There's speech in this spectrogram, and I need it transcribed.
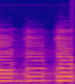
జోహారులివిగోనురా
